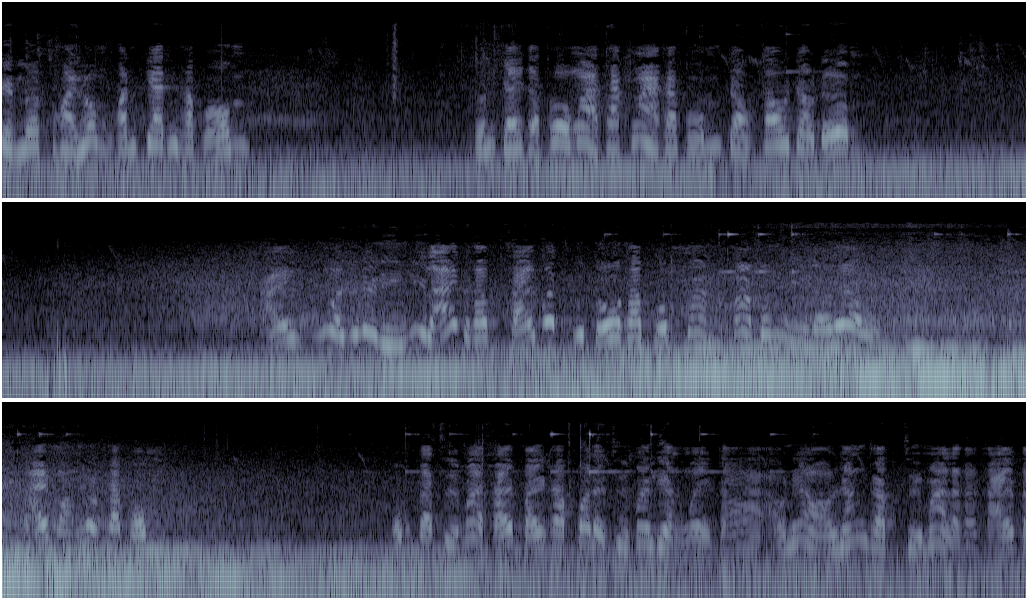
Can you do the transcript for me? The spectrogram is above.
ติดรถหอยล่มขอนแก่นครับผม สนใจกับโทรมาทักมาครับผม เจ้าเก่าเจ้าเดิมขายงัวอยู่ได้หนิมีหลายนะครับขายวัตถุโตครับ ผมมามาบิ่งนี่แล้วแล้วขายหมองแล้วครับผม ผมกัดซื้อมาขายไปครับว่าได้ซื้อมาเลี้ยงไว้กาเอาเนี้ยเอายังครับซื้อมาแล้วก็ขายไป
